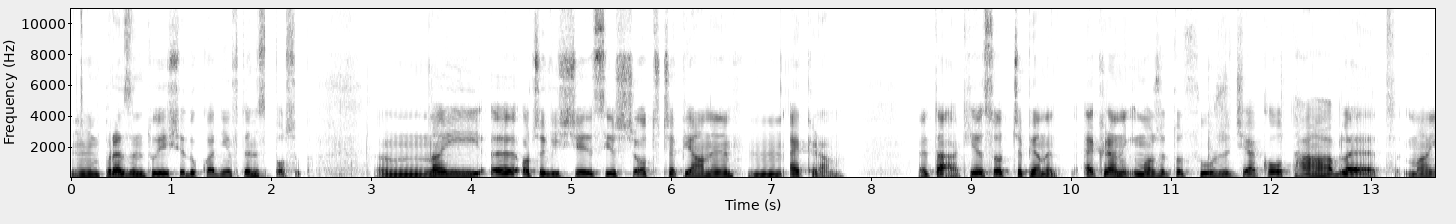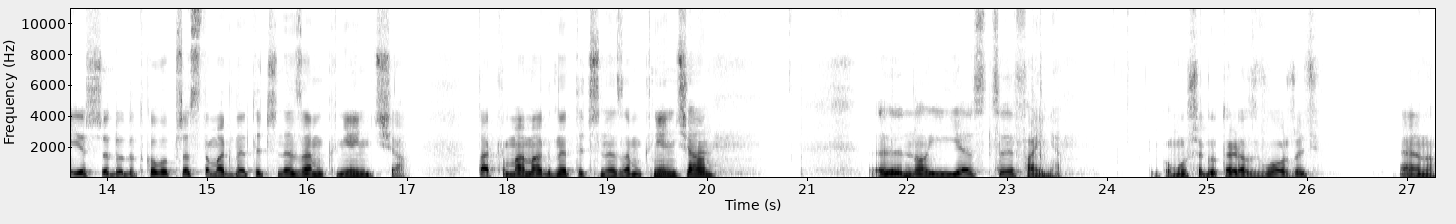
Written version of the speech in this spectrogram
mm, prezentuje się dokładnie w ten sposób. Ym, No i e, oczywiście jest jeszcze odczepiany mm, ekran. E, Tak, jest odczepiany ekran i może to służyć jako tablet. Ma jeszcze dodatkowo przez to magnetyczne zamknięcia. Tak, ma magnetyczne zamknięcia. E, No i jest fajnie. Tylko muszę go teraz włożyć. E no,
